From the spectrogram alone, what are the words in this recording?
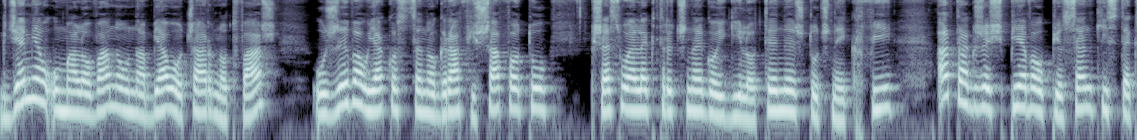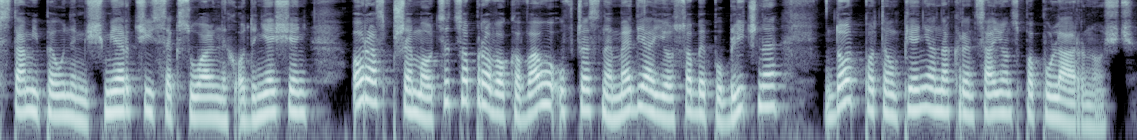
gdzie miał umalowaną na biało-czarno twarz, używał jako scenografii szafotu, krzesła elektrycznego i gilotyny, sztucznej krwi, a także śpiewał piosenki z tekstami pełnymi śmierci, seksualnych odniesień oraz przemocy, co prowokowało ówczesne media i osoby publiczne do potępienia, nakręcając popularność.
